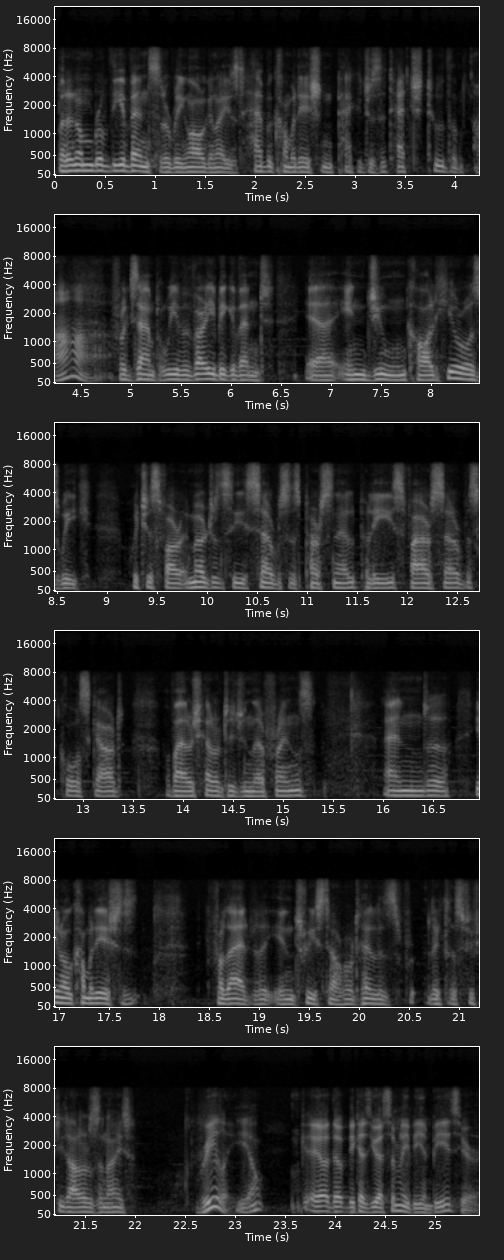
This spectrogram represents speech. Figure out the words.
but a number of the events that are being organised have accommodation packages attached to them. Ah, For example, we have a very big event uh, in June called Heroes Week, which is for emergency services personnel, police, fire service, Coast Guard of Irish heritage and their friends. And, uh, you know, accommodations for that in three star hotel is little as $50 a night. really? Yeah. Uh, the, because you have so many B and B's here.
